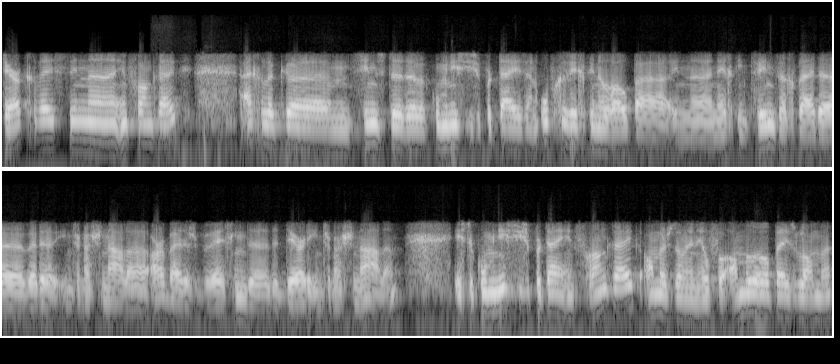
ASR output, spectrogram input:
sterk geweest in, uh, in Frankrijk. Eigenlijk uh, sinds de, de, communistische partijen zijn opgericht in Europa in uh, 1920 bij de, bij de internationale arbeidersbeweging, de, de derde internationale, is de communistische partij in Frankrijk, anders dan in heel veel andere Europese landen,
